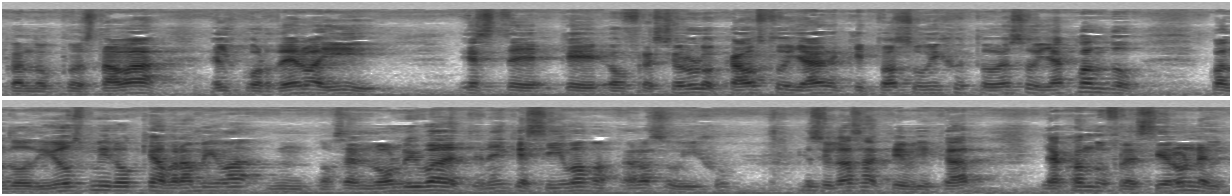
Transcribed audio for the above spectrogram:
cuando pues, estaba el cordero ahí, este, que ofreció el holocausto, ya quitó a su hijo y todo eso, ya cuando, cuando Dios miró que Abraham iba, o sea, no lo iba a detener, que se iba a matar a su hijo, que se iba a sacrificar, ya cuando ofrecieron el,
